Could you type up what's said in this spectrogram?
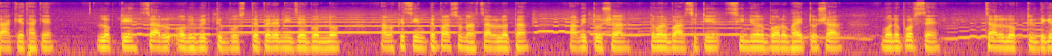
তাকিয়ে থাকে। লোকটি চারুর অভিব্যক্তি বুঝতে পেরে নিজেই বলল, আমাকে চিনতে পারছ না চারুলতা আমি তুষার, তোমার ভার্সিটির সিনিয়র বড় ভাই তুষার। মনে পড়ছে? চারু লোকটির দিকে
